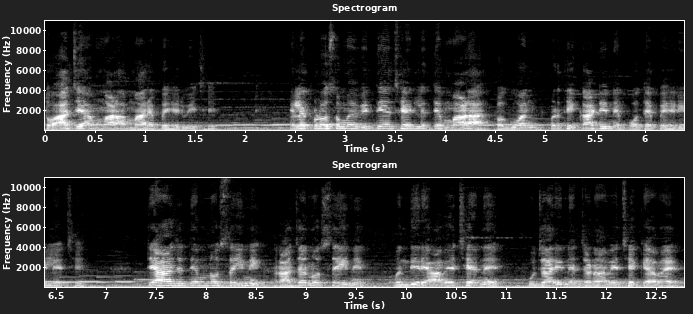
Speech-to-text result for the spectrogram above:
તો આજે આ માળા મારે પહેરવી છે. એટલે થોડો સમય વીતે છે એટલે તે માળા ભગવાન પરથી કાઢીને પોતે પહેરી લે છે. ત્યાં જ તેમનો સૈનિક, રાજાનો સૈનિક મંદિરે આવે છે અને પૂજારીને જણાવે છે કે હવે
